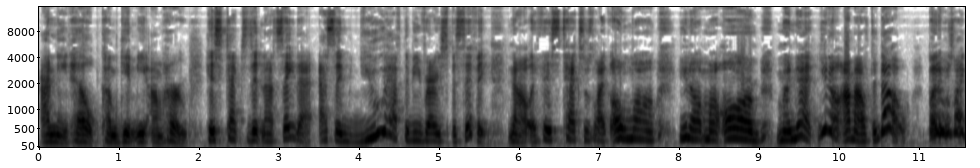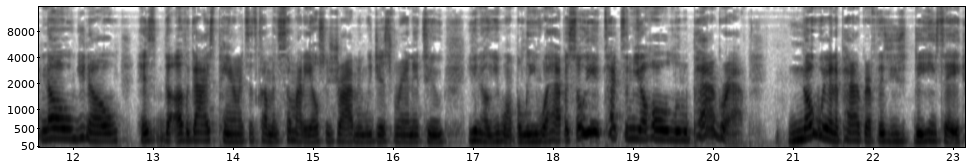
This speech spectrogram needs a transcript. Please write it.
I need help. Come get me. I'm hurt. His text did not say that. I said, you have to be very specific. Now, if his text was like, oh, mom, you know, my arm, my neck, you know, I'm out the door. But it was like, no, you know, his the other guy's parents is coming, somebody else is driving. We just ran into, you know, you won't believe what happened. So he texted me a whole little paragraph. Nowhere in the paragraph did, you, did he say,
